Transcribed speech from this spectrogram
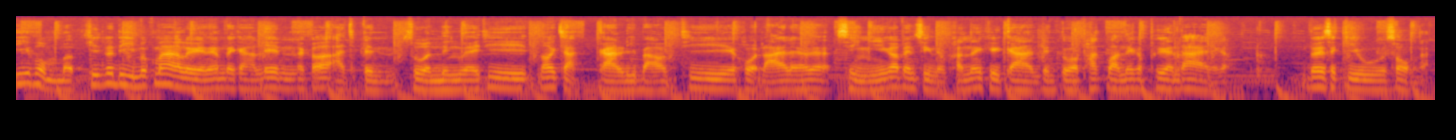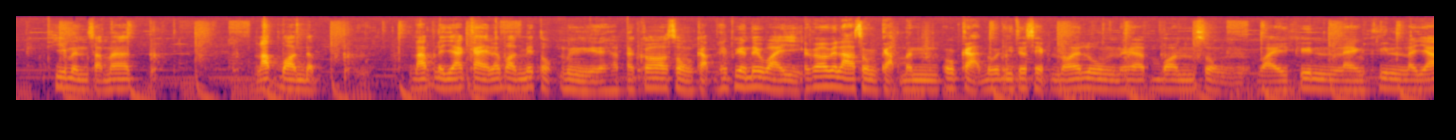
ที่ผมแบบคิดว่าดีมากๆเลยนะในการเล่น แล้วก็อาจจะเป็นส่วนหนึ่งเลยที่นอกจากการรีบาวที่โหดร้ายแล้วเนี่ยสิ่งนี้ก็เป็นสิ่งสำคัญนั่นคือการเป็นตัวพักบอลให้กับเพื่อนได้นะครับด้วยสกิลส่งอะที่มันสามารถรับบอลแบบ รับระยะไกลแล้วบอลไม่ตกมือนะครับแล้วก็ส่งกลับให้เพื่อนได้ไวอีกแล้วก็เวลาส่งกลับมันโอกาสโดนอินเตอร์เซปน้อยลงนะครับบอลส่งไวขึ้นแรงขึ้นระยะ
